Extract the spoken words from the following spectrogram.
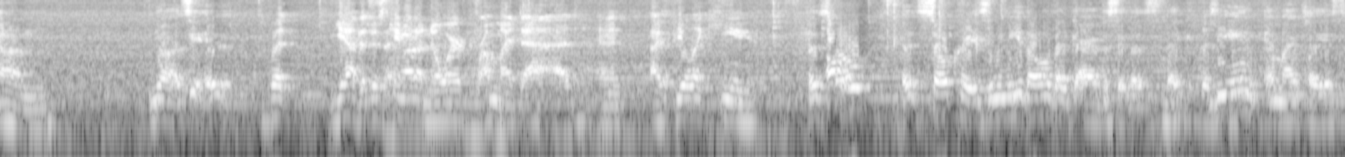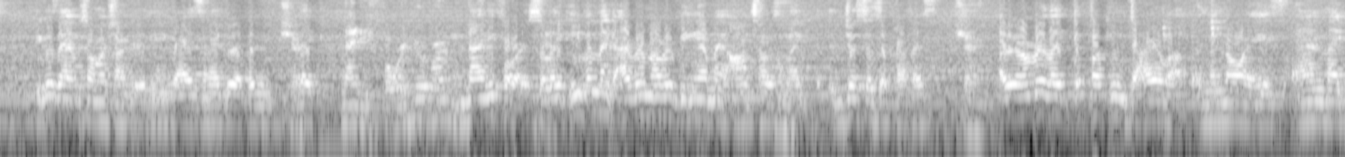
Um, No, see, it, but yeah, that just came out of nowhere from my dad, and I feel like he. it's Oh. so it's so crazy to me though. Like I have to say this, like being in my place because I am so much younger than you guys, and I grew up in like 94 you were born 94. So like even like I remember being at my aunt's house and like just as a preface, sure I remember like the fucking dial up and the noise and like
